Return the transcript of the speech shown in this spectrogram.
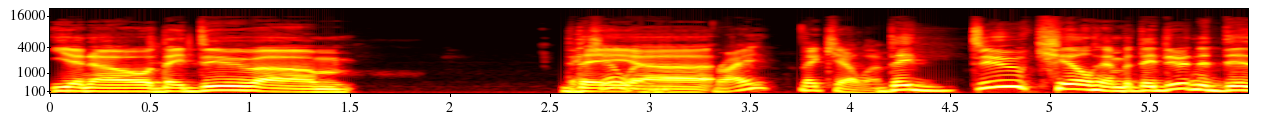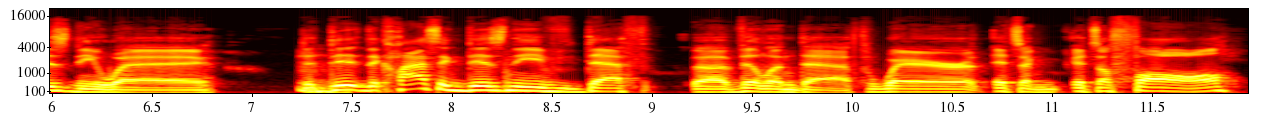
you know they do. Um, They, they kill him, uh, right? They kill him. they do kill him, but they do it in a Disney way. The, Di- the classic Disney death, uh, villain death, where it's a it's a fall,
